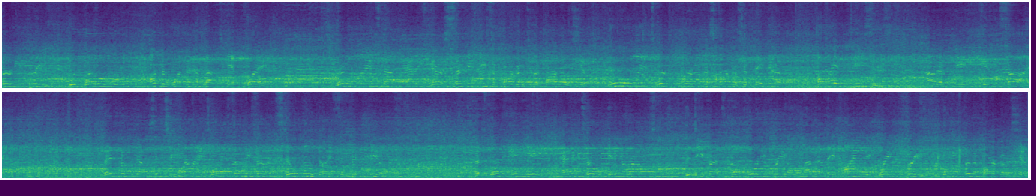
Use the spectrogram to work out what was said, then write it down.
33 with well over under one minute left in play. Red Alliance now adding their second piece of cargo to the cargo ship. Blue Alliance working hard on this cargo ship. They have five pieces out of eight inside. They've cut the deficit to nine. 2077, still no dice in midfield. That's 188 having trouble getting around the defense of 43-11. They finally break free, looking for the cargo ship,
